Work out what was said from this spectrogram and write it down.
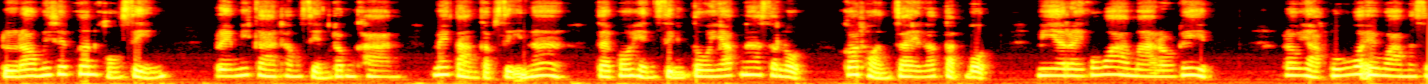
หรือเราไม่ใช่เพื่อนของสิงเปรมิกาทำเสียงรำคาญ ไม่ต่างกับสีหน้า แต่พอเห็นสิงโตยักษ์หน้าสลด ก็ถอนใจแล้วตัดบท มีอะไรก็ว่ามาเรารีบ เราอยากรู้ว่าไอ้วามันส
